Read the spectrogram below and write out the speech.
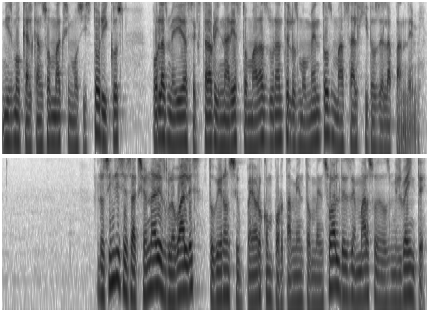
mismo que alcanzó máximos históricos por las medidas extraordinarias tomadas durante los momentos más álgidos de la pandemia. Los índices accionarios globales tuvieron su peor comportamiento mensual desde marzo de 2020,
